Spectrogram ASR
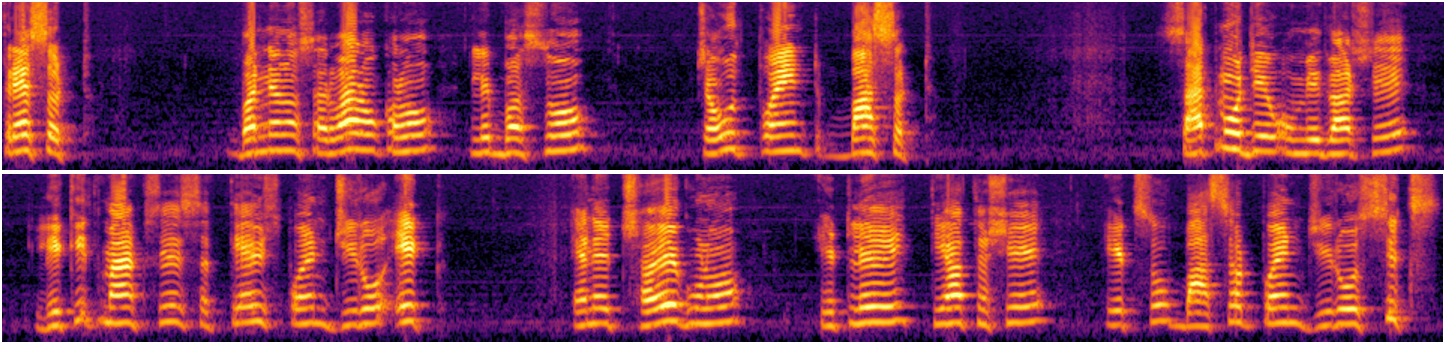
ત્રેસઠ. બંનેનો સરવાળો કરો એટલે બસો ચૌદ પોઈન્ટ બાસઠ. સાતમો જે ઉમેદવાર છે, લેખિત માર્ક છે સત્યાવીસ પોઈન્ટ જીરો એક. એને છ ગુણો એટલે ત્યાં થશે એકસો બાસઠ પોઈન્ટ જીરો સિક્સ.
